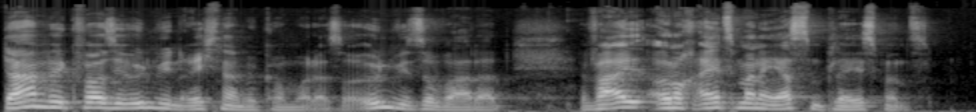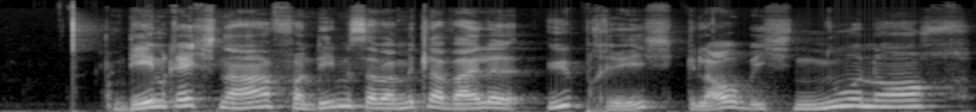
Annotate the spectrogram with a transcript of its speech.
Da haben wir quasi irgendwie einen Rechner bekommen oder so. Irgendwie so war das. War auch noch eins meiner ersten Placements. Den Rechner, von dem ist aber mittlerweile übrig, glaube ich, nur noch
